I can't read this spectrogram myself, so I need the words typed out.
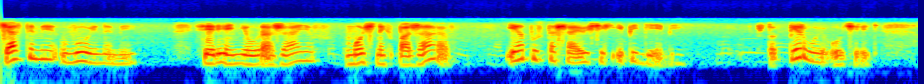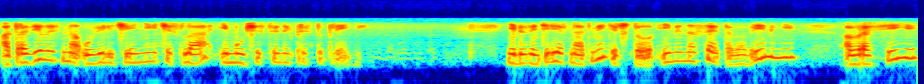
частыми войнами, серией неурожаев, мощных пожаров и опустошающих эпидемий, что в первую очередь отразилось на увеличении числа имущественных преступлений. Не безинтересно отметить, что именно с этого времени в России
